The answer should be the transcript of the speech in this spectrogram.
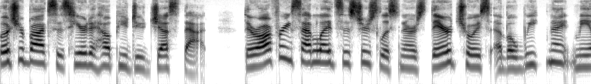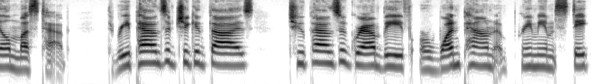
ButcherBox is here to help you do just that. They're offering Satellite Sisters listeners their choice of a weeknight meal must have three pounds of chicken thighs, two pounds of ground beef, or one pound of premium steak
